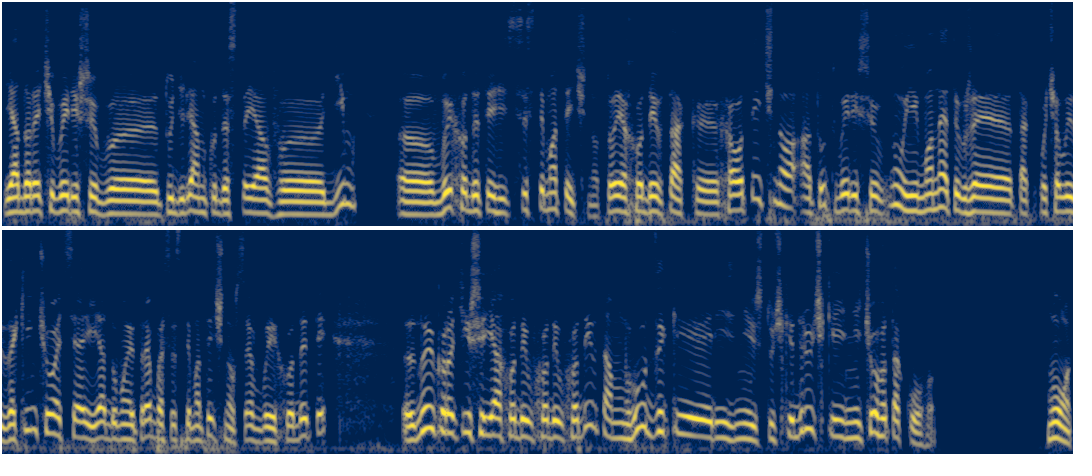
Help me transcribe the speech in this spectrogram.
Я, до речі, вирішив е, ту ділянку, де стояв е, дім, е, виходити систематично. То я ходив так хаотично, а тут вирішив, ну і монети вже так почали закінчуватися, і я думаю, треба систематично все виходити. Е, Ну і коротіше, я ходив, ходив, ходив, там гудзики, різні штучки-дрючки, нічого такого. От.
